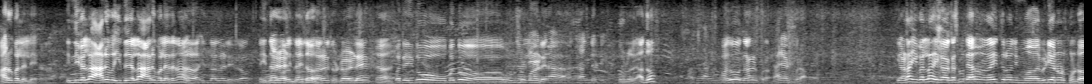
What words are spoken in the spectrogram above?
ಆರು ಬಲ್ಲಲ್ಲಿ ಇದ್ ನೀವೆಲ್ಲ ಆರು ಇದೆಲ್ಲ ಆರು ಬಲ್ಲ ಇದನ್ನ ಆ, ಇದು ನಲ್ಲಳ್ಳಿ ಇದು. ಇದು ನಳ್ಳಹಳ್ಳಿಂದ ಇದು? ನಲ್ಲಳ್ಳಿ ದೊಡ್ಡಹಳ್ಳಿ ಮತ್ತೆ ಇದು ಬಂದು ಹುಣಸೂರು ಅದು? ಅದು ನಾರಾಯಣಪುರ. ನಾರಾಯಣಪುರ. ಈಗ ಅಣ್ಣ ಇವೆಲ್ಲ ಈಗ ಅಕಸ್ಮಾತ್ ಯಾರು ರೈತರು ನಿಮ್ಮ ವಿಡಿಯೋ ನೋಡಿಕೊಂಡು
